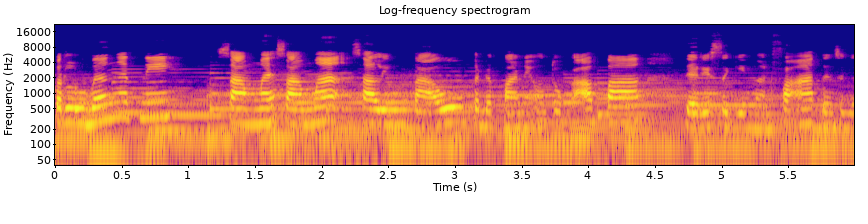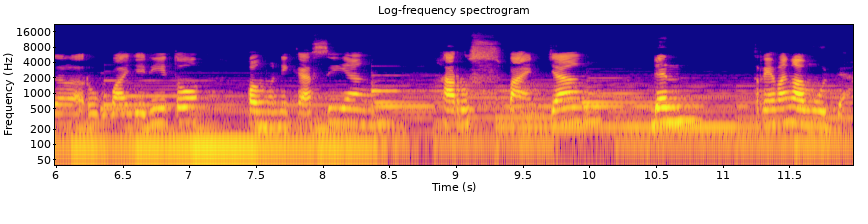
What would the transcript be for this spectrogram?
perlu banget nih sama-sama saling tahu ke depannya untuk apa dari segi manfaat dan segala rupa. Jadi itu komunikasi yang harus panjang dan ternyata nggak mudah.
